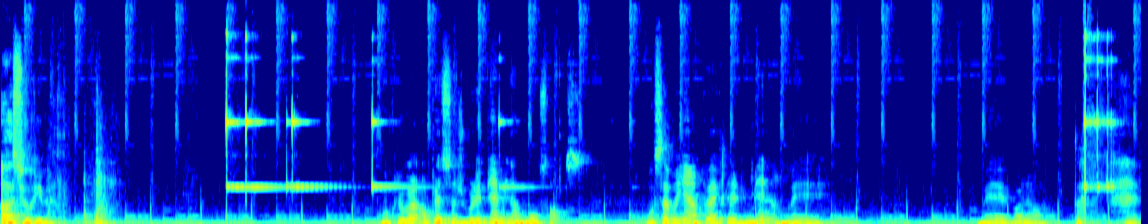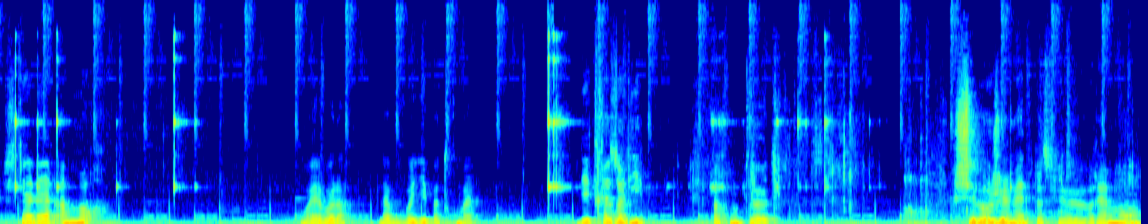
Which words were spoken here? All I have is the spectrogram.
Ah, c'est horrible. Donc le voilà. En plus, je voulais bien mis dans le bon sens. Bon, ça brille un peu avec la lumière, mais... Mais voilà. je galère à mort. Ouais, voilà. Là, vous voyez pas trop mal. Il est très joli. Par contre, euh, je sais pas où je vais le mettre parce que vraiment,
